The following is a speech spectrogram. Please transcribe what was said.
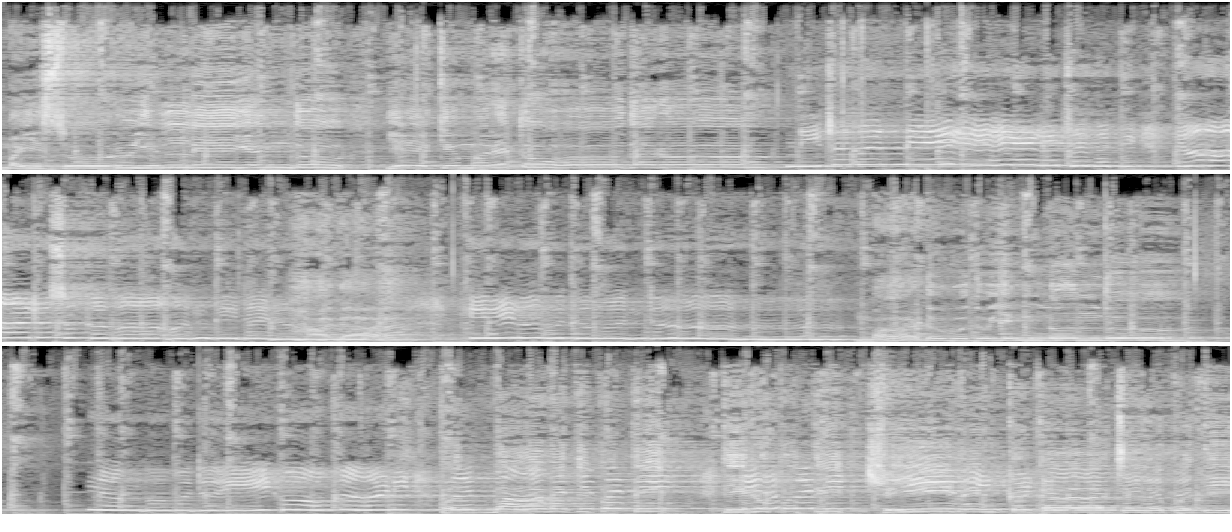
ಮೈಸೂರು ಎಲ್ಲಿ ಎಂದು ಏಕೆ ಮರೆತು ಹೋದರು? ನಿಜವನ್ನೇ ಜಗತಿ ಯಾರು ಸುಖವ ಹೊಂದಿದರು? ಆಗ? ಹೇಳುವುದು ಒಂದು. ಮಾಡುವುದು ಇನ್ನೊಂದು. ನಂಬುವುದು ಹೇಗೋ ಕಾಣೆ. ಪದ್ಮಾವತಿ ಪತಿ ತಿರುಪತಿ ಶ್ರೀ ವೆಂಕಟಾಚಲಪತಿ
